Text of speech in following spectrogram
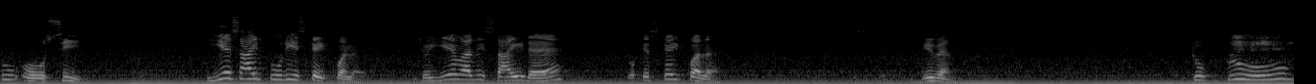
to O C ये साइड पूरी इसके इक्वल है। जो ये वाली साइड है, वो किसके इक्वल है? गिवन टू प्रूव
